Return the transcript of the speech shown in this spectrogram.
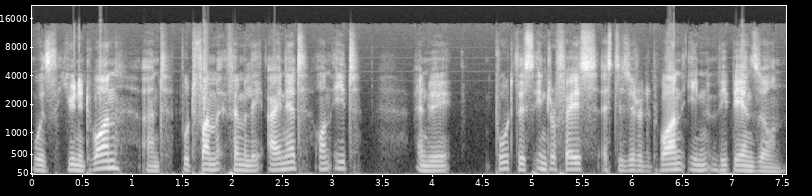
with unit 1 and put fam family INET on it and we put this interface ST0.1 in VPN zone.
